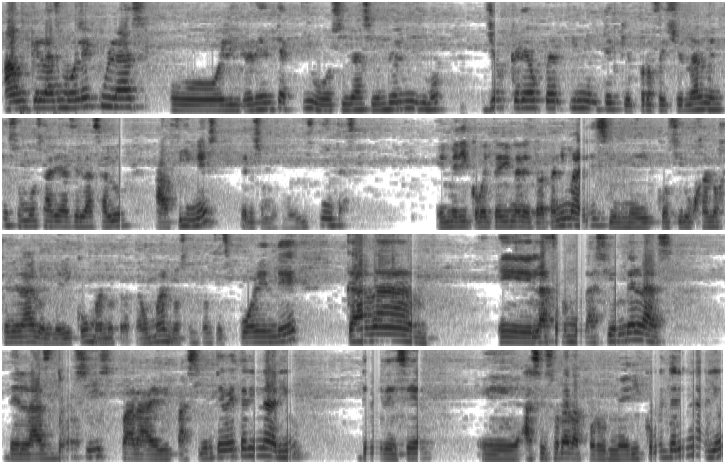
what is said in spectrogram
aunque las moléculas o el ingrediente activo siga siendo el mismo, yo creo pertinente que profesionalmente somos áreas de la salud afines, pero somos muy distintas. El médico veterinario trata animales y el médico cirujano general o el médico humano trata humanos. Entonces, por ende, cada eh, la formulación de las de las dosis para el paciente veterinario de ser eh, asesorada por un médico veterinario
